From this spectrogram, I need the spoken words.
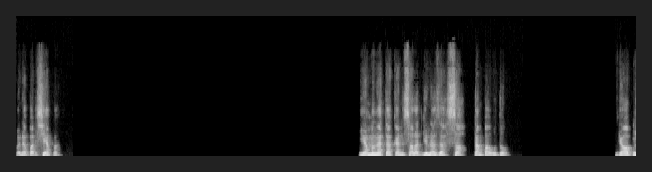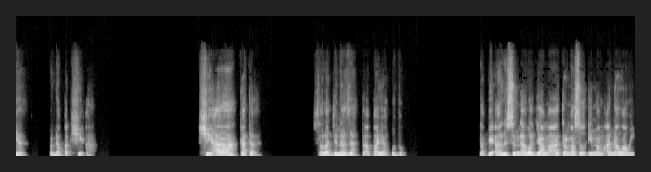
pendapat siapa? Yang mengatakan salat jenazah sah tanpa uduk. Jawabnya pendapat Syiah. Syiah kata salat jenazah tak payah uduk. Tapi ahli sunnah wal jamaah termasuk Imam An-Nawawi.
